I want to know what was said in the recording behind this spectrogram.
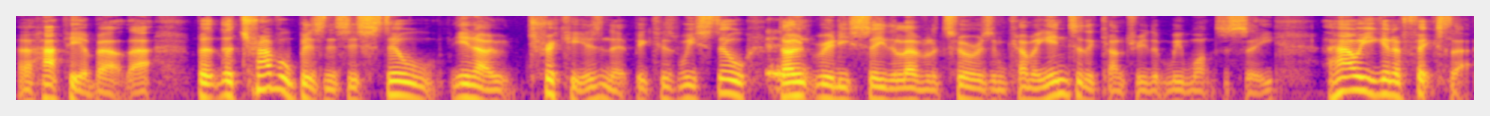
are happy about that. But the travel business is still, you know, tricky, isn't it? Because we still don't really see the level of tourism coming into the country that we want to see. How are you going to fix that?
